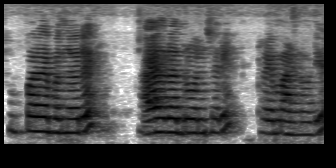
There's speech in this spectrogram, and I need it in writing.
ಸೂಪರಾಗಿ ಬಂದವ್ರೆ. ಯಾರಾದರೂ ಒಂದ್ಸರಿ ಟ್ರೈ ಮಾಡಿ ನೋಡಿ.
